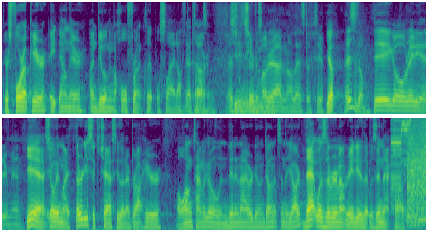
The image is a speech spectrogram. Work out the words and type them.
There's four up here, eight down there, undo them, and the whole front clip will slide off That's the car. awesome. That's you can easy to get the motor out and all that stuff too. Yep. This is a big old radiator, man. Yeah, so in my 36 chassis that I brought here a long time ago when Vin and I were doing donuts in the yard, that was the rear mount radiator that was in that car.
